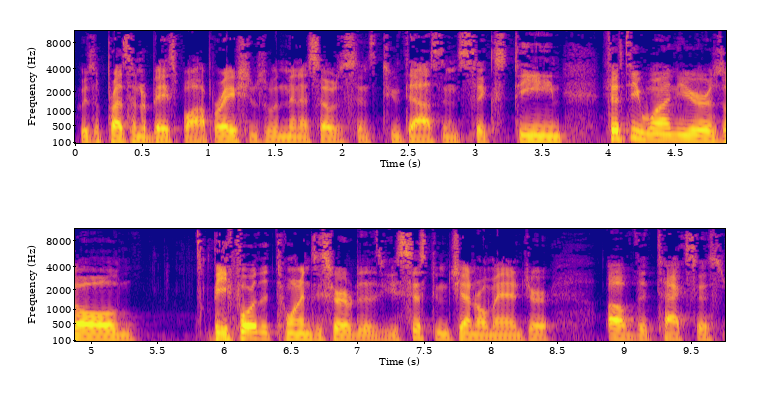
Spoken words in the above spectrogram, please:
who's the president of baseball operations with Minnesota since 2016. 51 years old. Before the Twins, he served as the assistant general manager of the Texas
